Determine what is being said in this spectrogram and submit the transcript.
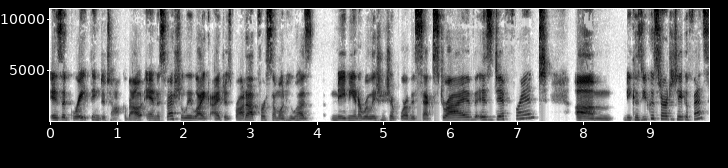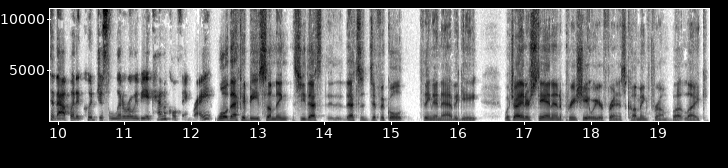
is a great thing to talk about. And especially, like I just brought up, for someone who has maybe in a relationship where the sex drive is different um because you could start to take offense to that but it could just literally be a chemical thing right Well, that could be something. See, that's that's a difficult thing to navigate, which I understand and appreciate where your friend is coming from. But like,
